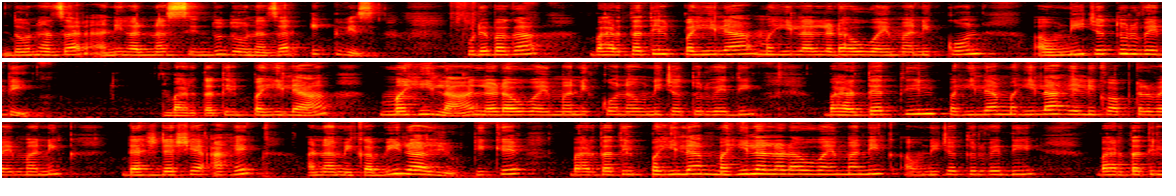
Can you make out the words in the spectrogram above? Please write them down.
दोन हजार आणि हरनाथ सिंधू दोन हजार एकवीस. पुढे बघा भारतातील पहिल्या महिला लढाऊ वैमानिक कोण? अवनी चतुर्वेदी. भारतातील पहिल्या महिला लढाऊ वैमानिक कोण? अवनी चतुर्वेदी. भारतातील पहिल्या महिला हेलिकॉप्टर वैमानिक डॅश डॅश या आहेत अनामिका बी. राजू ठीक आहे. भारतातील पहिल्या महिला लढाऊ वैमानिक अवनी चतुर्वेदी भारतातील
